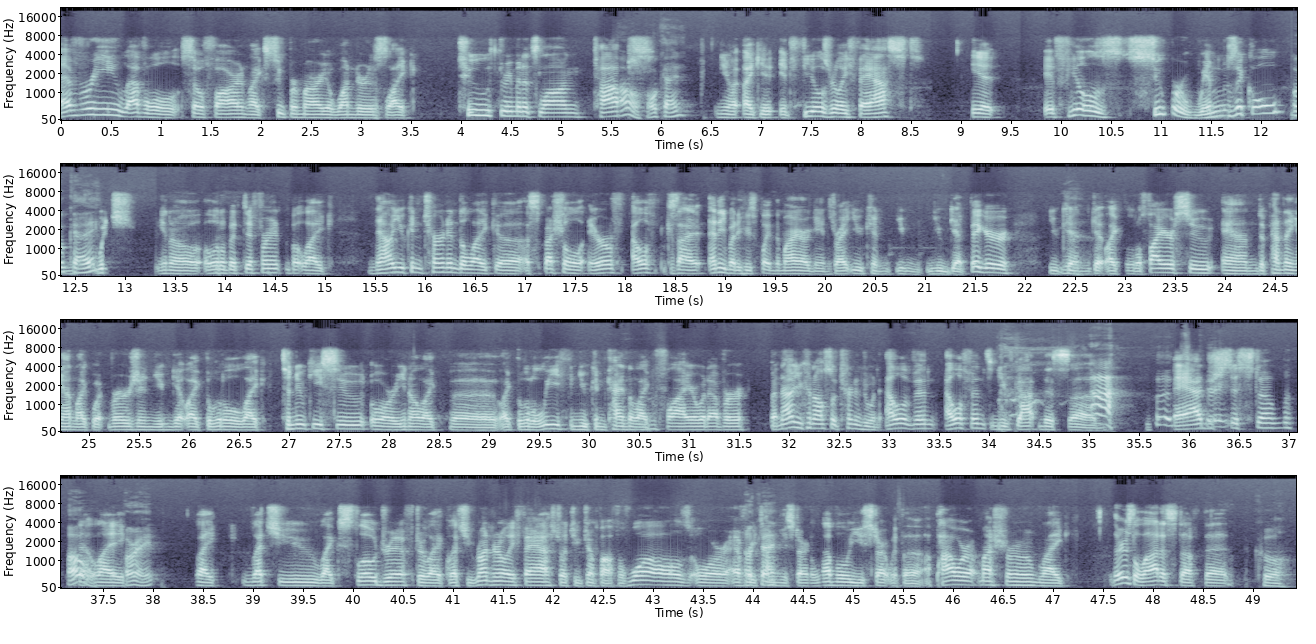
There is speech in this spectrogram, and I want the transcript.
every level so far in like Super Mario Wonder is like two three minutes long tops. oh, okay. You know, like it, it feels really fast. It it feels super whimsical. Okay. Which you know a little bit different, but like now you can turn into like a, a special air elephant because I anybody who's played the Mario games, right? You can you you get bigger. You can Yeah. get like a little fire suit, and depending on like what version, you can get like the little like Tanuki suit, or you know like the like the little leaf, and you can kind of like fly or whatever. But now you can also turn into an elephant, elephant, and you've got this uh, badge great. system Oh, that like all right. like lets you like slow drift or like lets you run really fast, lets you jump off of walls, or every Okay. time you start a level, you start with a, a power up mushroom. Like there's a lot of stuff that Cool.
